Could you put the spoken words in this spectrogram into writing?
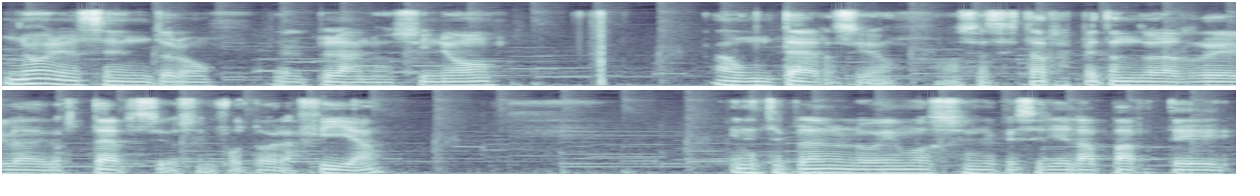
no en el centro del plano, sino a un tercio. O sea, se está respetando la regla de los tercios en fotografía. En este plano lo vemos en lo que sería la parte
